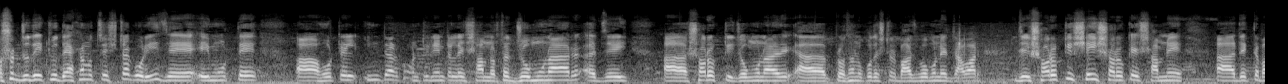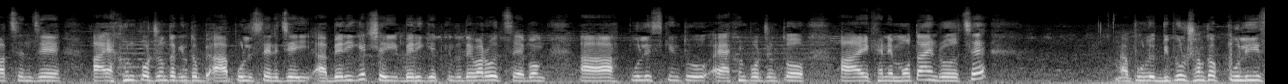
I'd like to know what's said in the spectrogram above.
দর্শক, যদি একটু দেখানোর চেষ্টা করি যে এই মুহূর্তে হোটেল ইন্টারকন্টিনেন্টালের সামনে, অর্থাৎ যমুনার যেই সড়কটি, যমুনার প্রধান উপদেষ্টার বাসভবনে যাওয়ার যে সড়কটি, সেই সড়কের সামনে দেখতে পাচ্ছেন যে এখন পর্যন্ত কিন্তু পুলিশের যেই ব্যারিগেড, সেই ব্যারিগেড কিন্তু দেওয়া রয়েছে এবং পুলিশ কিন্তু এখন পর্যন্ত এখানে মোতায়েন রয়েছে। বিপুল সংখ্যক পুলিশ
